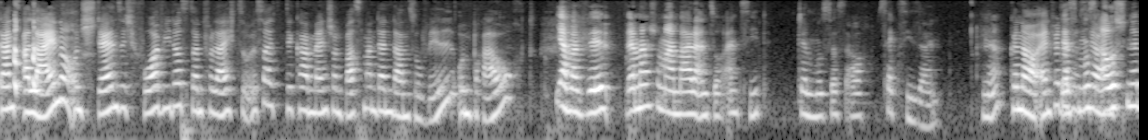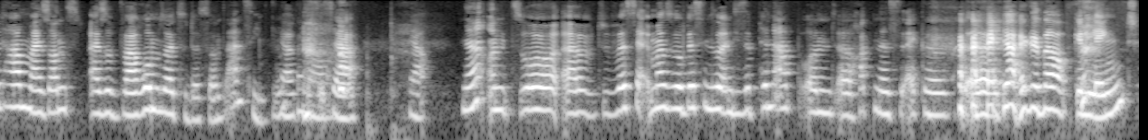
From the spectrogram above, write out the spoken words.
ganz alleine und stellen sich vor, wie das dann vielleicht so ist als dicker Mensch und was man denn dann so will und braucht. Ja, man will, wenn man schon mal einen Badeanzug anzieht, dann muss das auch sexy sein. Ne? Genau, entweder das, das muss ja Ausschnitt haben, weil sonst, also warum sollst du das sonst anziehen? Ne? Ja, genau. Das ist ja. ja. Ne? Und so, äh, du wirst ja immer so ein bisschen so in diese Pin-Up und äh, Hotness-Ecke äh, ja, genau. gelenkt.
